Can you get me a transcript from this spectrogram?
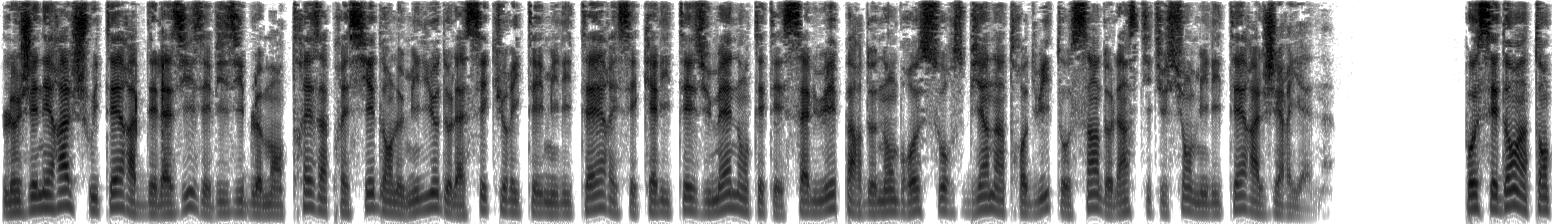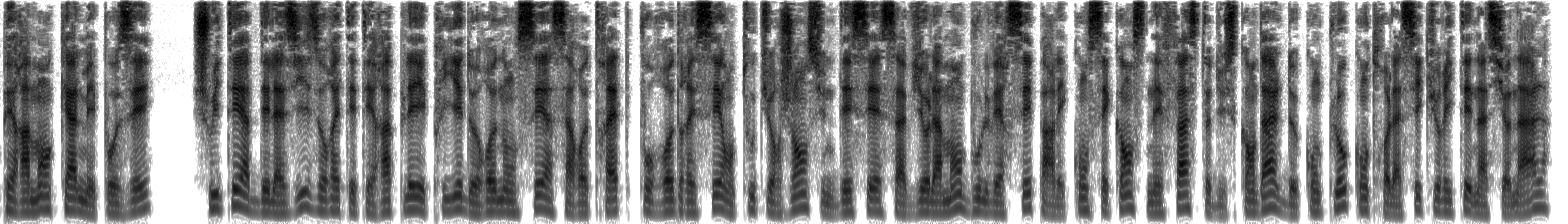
Le général Chouiter Abdelaziz est visiblement très apprécié dans le milieu de la sécurité militaire et ses qualités humaines ont été saluées par de nombreuses sources bien introduites au sein de l'institution militaire algérienne. Possédant un tempérament calme et posé, Chouiter Abdelaziz aurait été rappelé et prié de renoncer à sa retraite pour redresser en toute urgence une DCSA violemment bouleversée par les conséquences néfastes du scandale de complot contre la sécurité nationale,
